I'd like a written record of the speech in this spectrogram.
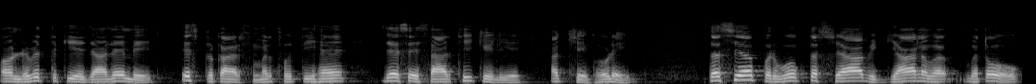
और निवृत्त किए जाने में इस प्रकार समर्थ होती हैं, जैसे सारथी के लिए अच्छे घोड़े। तस्य पूर्वोक्त विज्ञानवतो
